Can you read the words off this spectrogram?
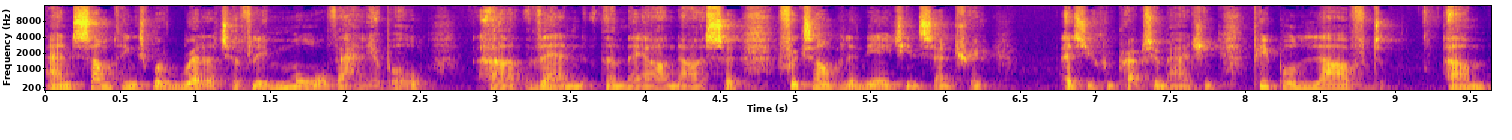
and some things were relatively more valuable uh, then than they are now. So, for example, in the 18th century, as you can perhaps imagine, people loved um,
